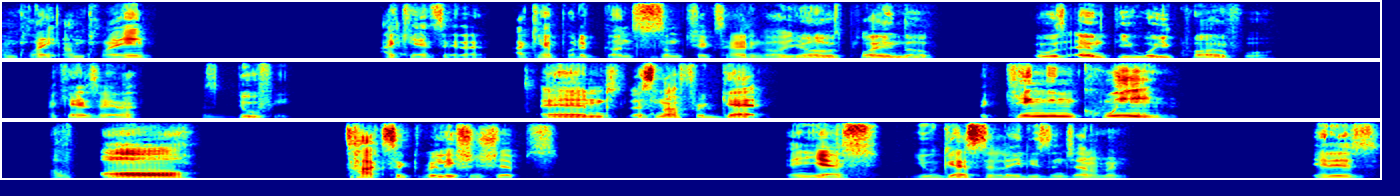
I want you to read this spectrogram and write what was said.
I'm playing. I'm playing. I can't say that. I can't put a gun to some chick's head and go, yo, I was playing though. It was empty. What are you crying for? I can't say that. It's doofy. And let's not forget the king and queen of all toxic relationships. And yes, you guessed it, ladies and gentlemen. It is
